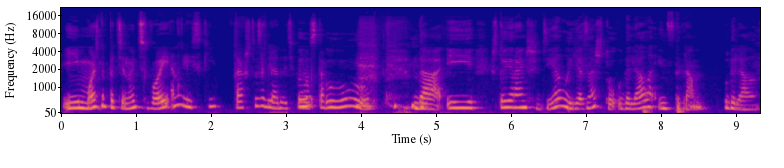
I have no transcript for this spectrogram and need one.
И можно потянуть свой английский. Так что заглядывайте, пожалуйста. Да, и что я раньше делала, я, знаю, что удаляла Инстаграм. Удаляла.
